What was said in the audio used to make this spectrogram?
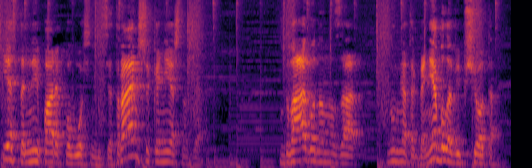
И остальные пары по 80. Раньше, конечно же, два года назад, ну у меня тогда не было VIP счета, Э,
